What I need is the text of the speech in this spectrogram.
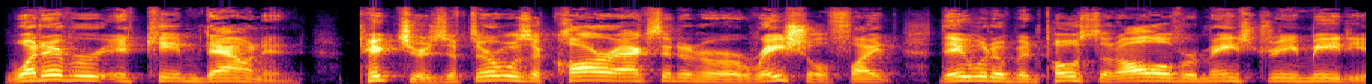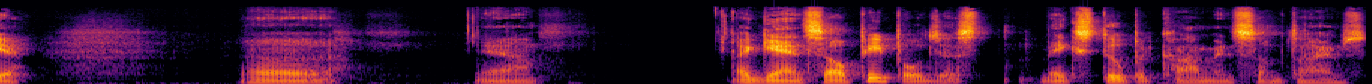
Whatever it came down in. Pictures. If there was a car accident or a racial fight, they would have been posted all over mainstream media. Uh, yeah. Again, so people just make stupid comments sometimes.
